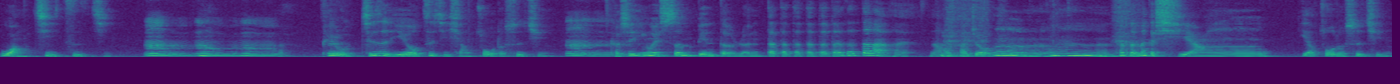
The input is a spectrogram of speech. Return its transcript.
忘记自己。嗯嗯嗯嗯。譬如，其实也有自己想做的事情。嗯。可是因为身边的人哒哒哒哒哒哒哒哒，然后他就嗯嗯，他的那个想要做的事情，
